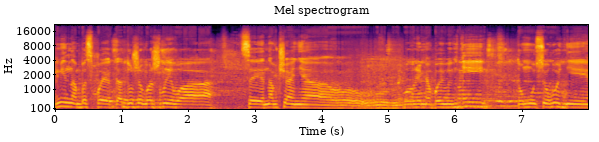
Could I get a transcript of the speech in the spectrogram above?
мінна безпека, дуже важливо це навчання во время бойових дій. Тому сьогодні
